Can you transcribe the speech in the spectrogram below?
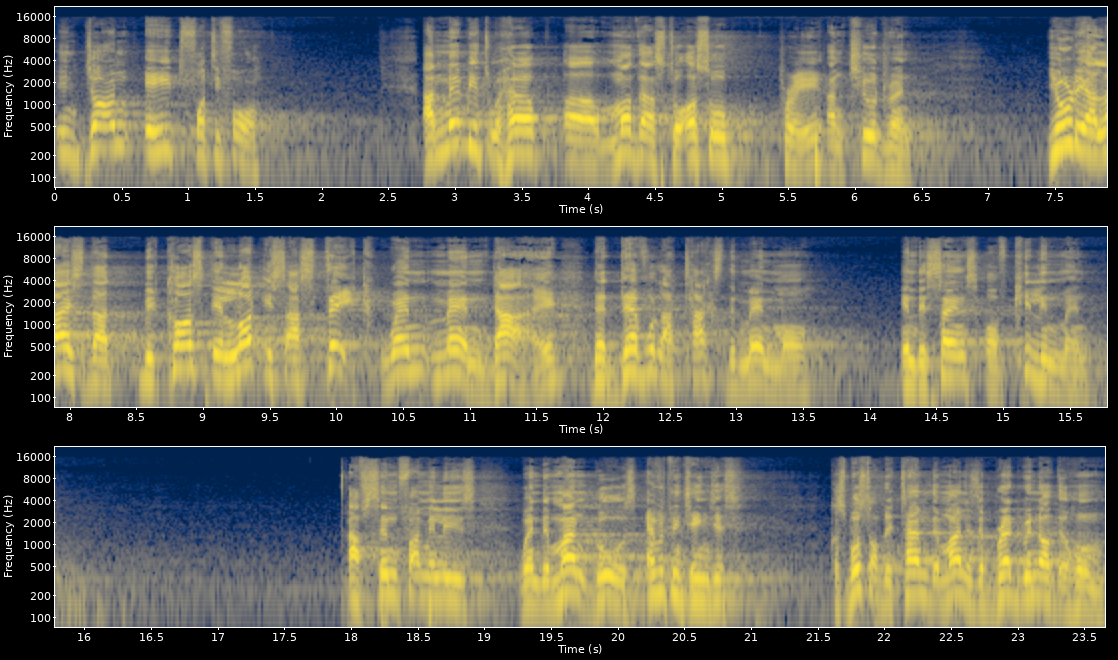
in John 8 44. And maybe it will help uh, mothers to also pray and children. You realize that because a lot is at stake when men die, the devil attacks the men more in the sense of killing men. I've seen families when the man goes, everything changes. Because most of the time, the man is the breadwinner of the home.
